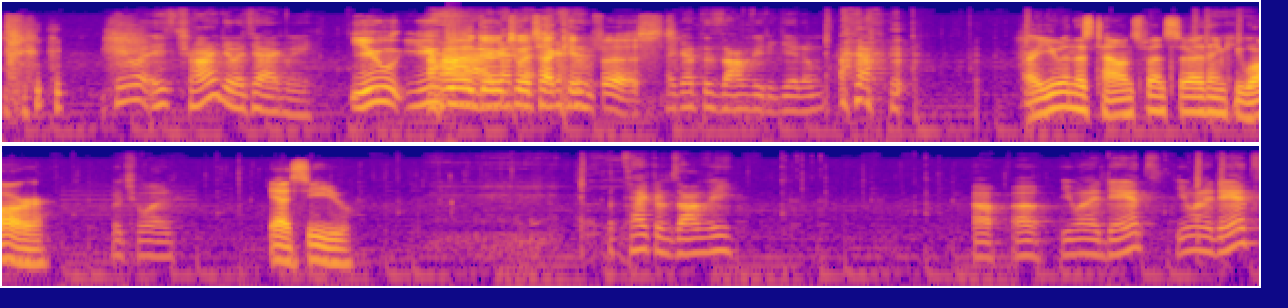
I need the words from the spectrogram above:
he, he's trying to attack me. You you Ah, were going to that- I attack him that. first. I got the zombie to get him. Are you in this town, Spencer? I think you are. Which one? Yeah, I see you. Attack him, zombie. Oh, oh, you want to dance? You want to dance?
